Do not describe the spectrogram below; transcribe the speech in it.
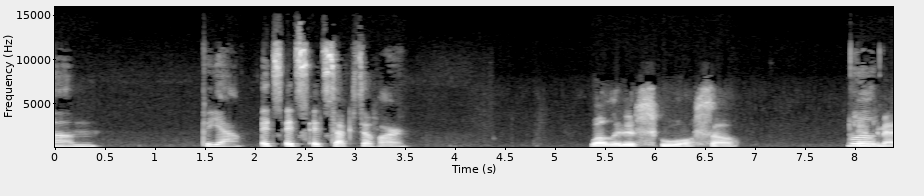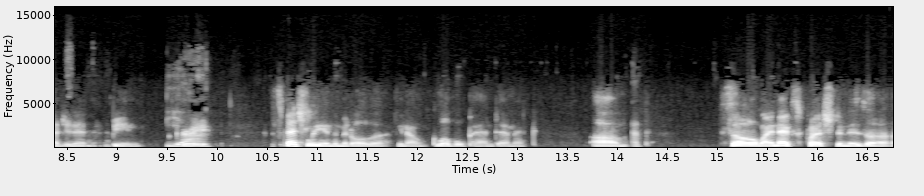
Um, but yeah, it's it's it sucked so far. Well, it is school, so Well, can't imagine it being yeah. great, especially in the middle of a you know global pandemic. Um, Okay. so my next question is, uh,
